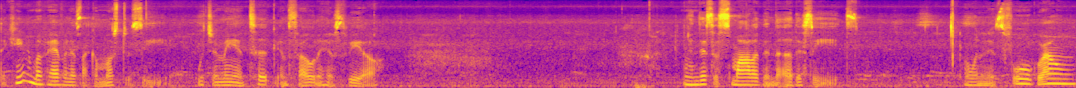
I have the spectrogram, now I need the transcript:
The kingdom of heaven is like a mustard seed, which a man took and sowed in his field. And this is smaller than the other seeds. And when it is full grown,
